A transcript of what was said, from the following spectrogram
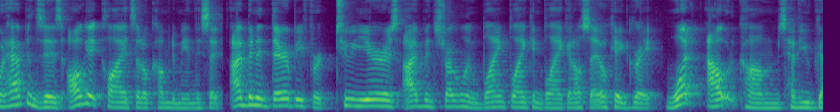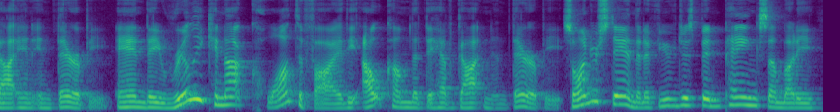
what happens is I'll get clients that'll come to me and they say, I've been in therapy for two years. I've been struggling blank, blank, and blank. And I'll say, okay, great. What outcomes have you gotten in therapy? And they really cannot quantify the outcome that they have gotten in therapy. So understand that if you've just been paying somebody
